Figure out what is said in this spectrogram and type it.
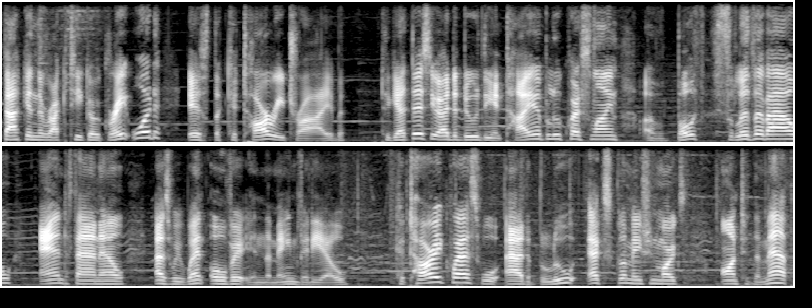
Back in the Rak'tika Greatwood is the Qitari tribe. To get this, you had to do the entire Blue Quest line of both Slitherbough and Fanow, as we went over in the main video. Qitari quests will add blue exclamation marks onto the map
